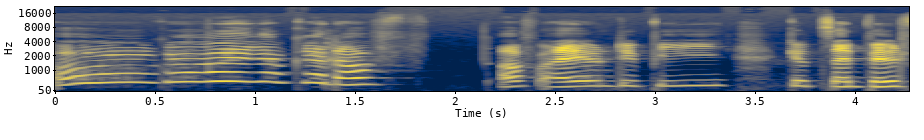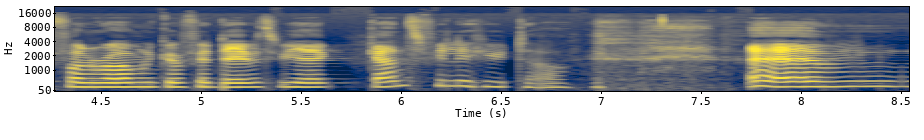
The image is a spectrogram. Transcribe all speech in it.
oh, ich habe gerade auf, auf IMDb gibt es ein Bild von Roman Griffin Davis, wie er ganz viele Hüte auf. Ähm,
